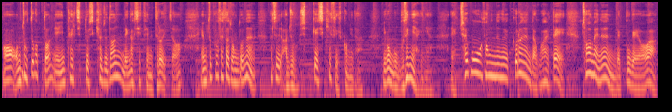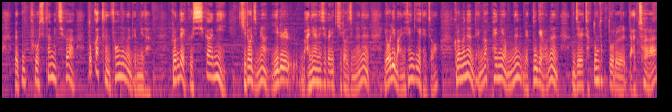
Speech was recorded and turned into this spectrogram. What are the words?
어, 엄청 뜨겁던 예, 인텔 칩도 식혀주던 냉각 시스템이 들어있죠. M2 프로세서 정도는 사실 아주 쉽게 식힐 수 있을 겁니다. 이건 뭐 무슨 이야기냐. 예, 최고 성능을 끌어낸다고 할 때 처음에는 맥북 에어와 맥북 프로 13인치가 똑같은 성능을 냅니다. 그런데 그 시간이 길어지면 일을 많이 하는 시간이 길어지면은 열이 많이 생기게 되죠. 그러면은 냉각팬이 없는 맥북 에어는 이제 작동 속도를 낮춰야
